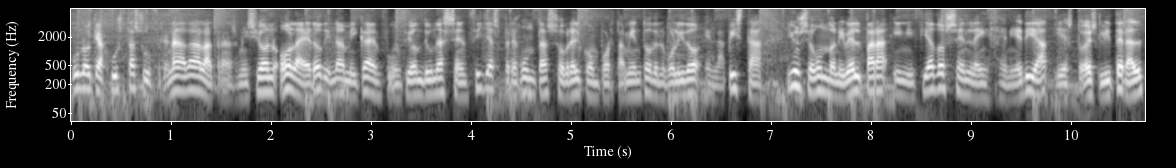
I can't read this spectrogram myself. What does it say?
uno que ajusta su frenada, la transmisión o la aerodinámica en función de unas sencillas preguntas sobre el comportamiento del bólido en la pista, y un segundo nivel para iniciados en la ingeniería, y esto es literal,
